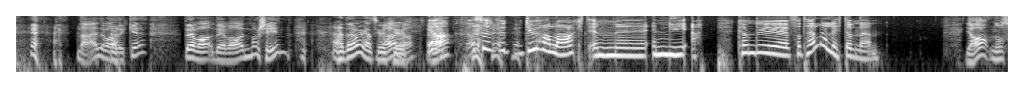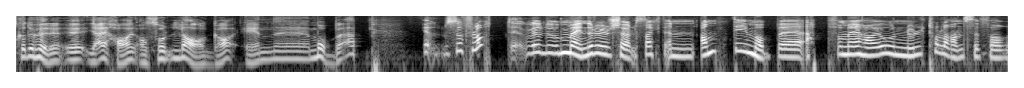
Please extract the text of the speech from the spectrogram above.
Nei, det var det ikke. Det var, det var en maskin. Ja, det var ganske Ja, kult. Ja, altså, du har lagd en, eh, en ny app. Kan du fortelle litt om den? Ja, nå skal du høre. Eh, Jeg har altså laga en eh, mobbeapp. Ja, så flott. Mener du selvsagt en antimobbeapp? For vi har jo nulltoleranse for,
